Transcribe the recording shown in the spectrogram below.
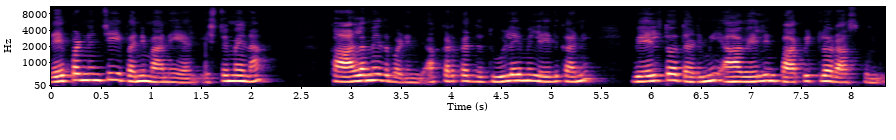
రేపటి నుంచి ఈ పని మానేయాలి. ఇష్టమేనా? కాళ్ళ మీద పడింది. అక్కడ పెద్ద ధూళేమీ లేదు కానీ వేలితో తడిమి ఆ వేలిని పాపిట్లో రాసుకుంది.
